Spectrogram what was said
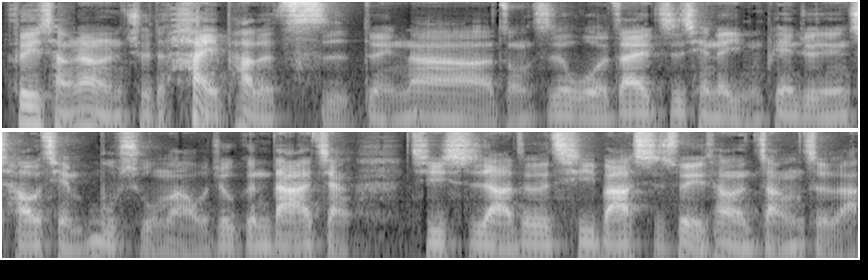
非常让人觉得害怕的词。对，那总之我在之前的影片就已经超前部署嘛，我就跟大家讲，其实啊，这个七八十岁以上的长者啊，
